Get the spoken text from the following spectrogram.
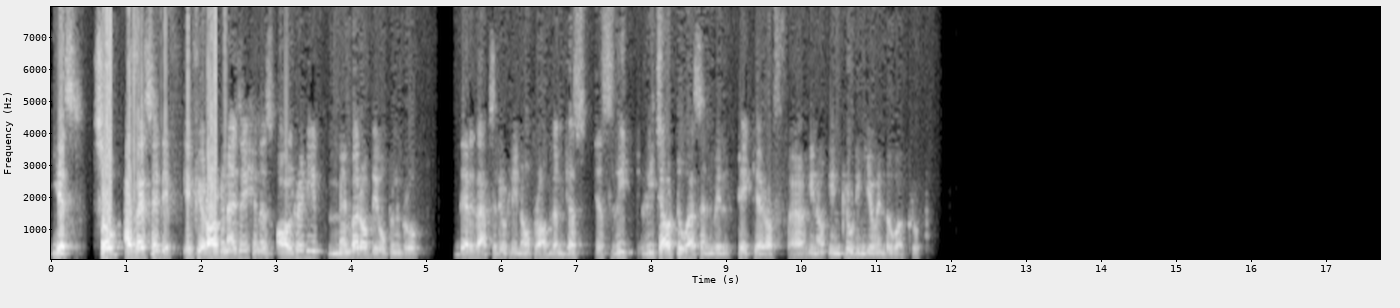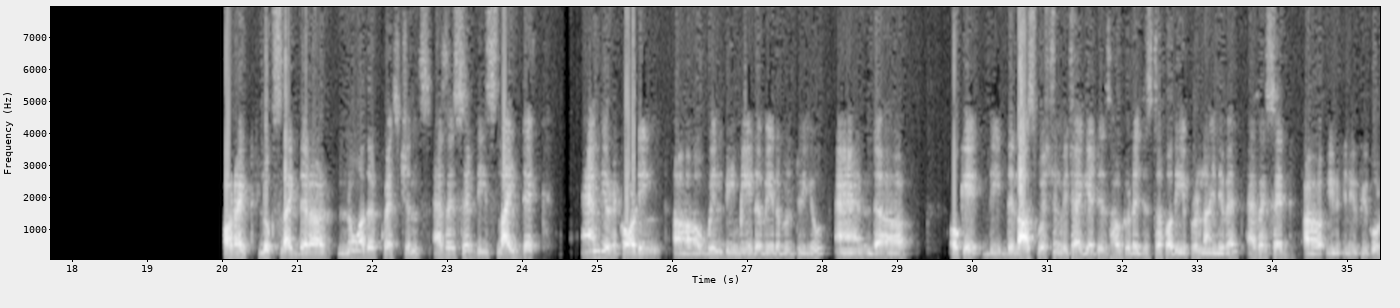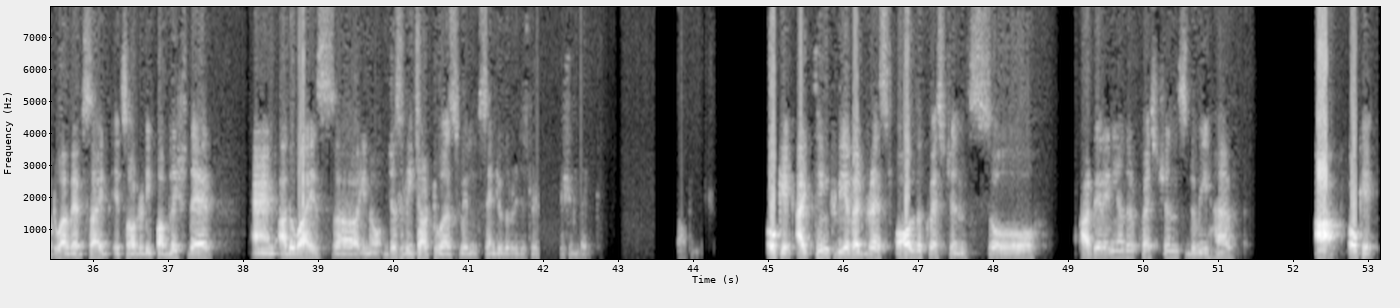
Yes. So as I said, if, if your organization is already member of the open group, there is absolutely no problem. Just just reach reach out to us and we'll take care of uh, you know including you in the work group. All right, looks like there are no other questions. As I said, the slide deck and the recording uh, will be made available to you. And uh, okay, the, the last question which I get is how to register for the April 9 event. As I said, uh, if you go to our website, it's already published there. And otherwise, uh, you know, just reach out to us. We'll send you the registration link. Okay, I think we have addressed all the questions. So are there any other questions? Do we have? Ah, okay.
